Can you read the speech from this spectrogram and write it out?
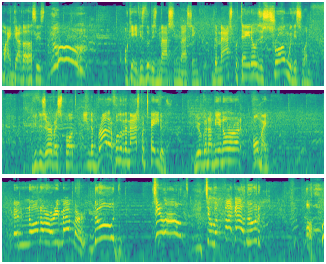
My god, that assist. okay, this dude is mashing, mashing. The mashed potatoes is strong with this one. You deserve a spot in the Brotherhood of the Mashed Potatoes. You're gonna be an honorary. Oh my an honorary member! Dude! Chill out! Chill the fuck out, dude! Oh!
